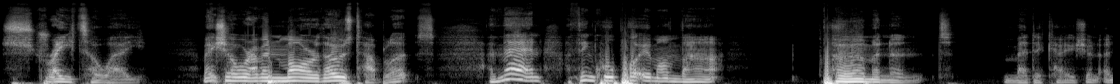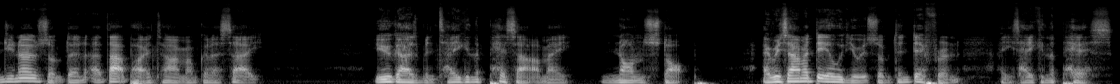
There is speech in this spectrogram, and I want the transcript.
straight away. Make sure we're having more of those tablets. And then I think we'll put him on that permanent medication. And you know something? At that point in time, I'm going to say, you guys have been taking the piss out of me non stop. Every time I deal with you, it's something different, and you're taking the piss.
